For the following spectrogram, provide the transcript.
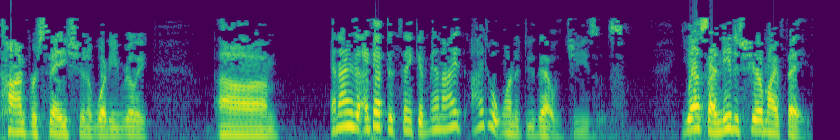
conversation of what he really. Um, and I, I got to thinking, man, I I don't want to do that with Jesus. Yes, I need to share my faith.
